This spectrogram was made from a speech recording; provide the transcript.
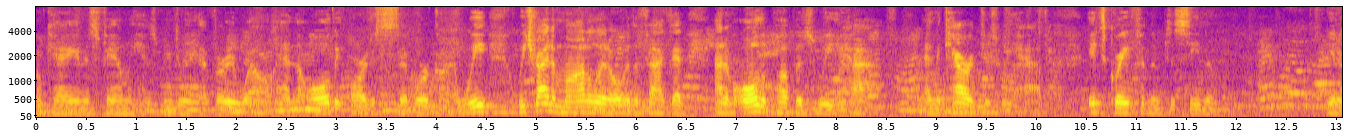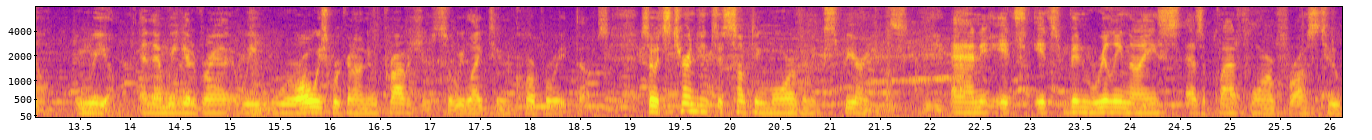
okay, and his family has been doing that very well, and the, all the artists that work on it. We we try to model it over the fact that out of all the puppets we have and the characters we have, it's great for them to see them, you know, real. And then we get a brand. We we're always working on new projects, so we like to incorporate those. So it's turned into something more of an experience, mm-hmm. and it's it's been really nice as a platform for us to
